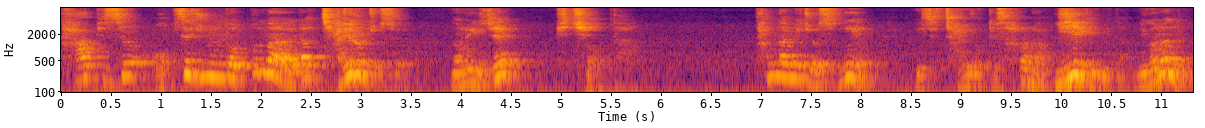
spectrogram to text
다 빚을 없애주는 것뿐만 아니라 자유를 줬어요. 너는 이제 빚이 없다. 탕감해 주었으니 이제 자유롭게 살아라. 이 얘기입니다. 이거는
